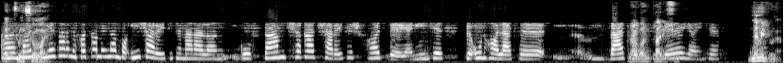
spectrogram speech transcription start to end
چون شما یه ذره می‌خواستم ببینم با این شرایطی که من الان گفتم چقدر شرایطش حاده؟ یعنی اینکه به اون حالت بد رسیده یا اینکه نمی‌دونم.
